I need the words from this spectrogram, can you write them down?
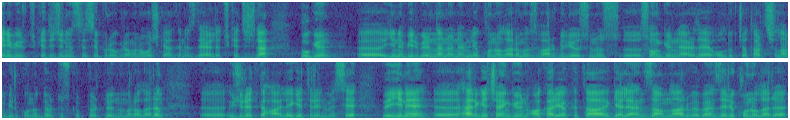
Yeni bir Tüketicinin Sesi programına hoş geldiniz değerli tüketiciler. Bugün e, yine birbirinden önemli konularımız var. Biliyorsunuz e, son günlerde oldukça tartışılan bir konu 444'lü numaraların e, ücretli hale getirilmesi ve yine e, her geçen gün akaryakıta gelen zamlar ve benzeri konuları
